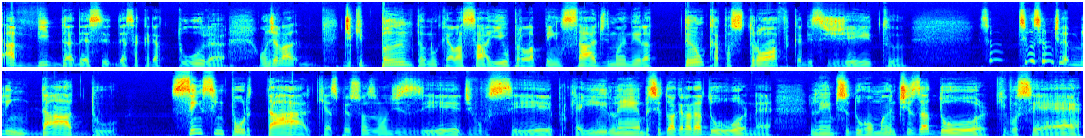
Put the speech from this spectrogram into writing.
a vida desse, dessa criatura, onde ela, de que pântano que ela saiu para ela pensar de maneira tão catastrófica desse jeito. Se, se você não tiver blindado, sem se importar que as pessoas vão dizer de você, porque aí lembre-se do agradador, né? Lembre-se do romantizador que você é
